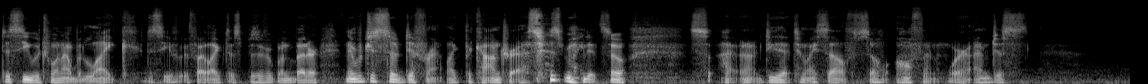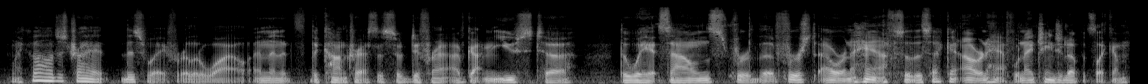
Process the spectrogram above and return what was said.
to see which one I would like, to see if, if I liked a specific one better. And they were just so different. Like the contrast just made it so. so I, I do that to myself so often, where I'm just like, oh, I'll just try it this way for a little while. And then it's the contrast is so different. I've gotten used to the way it sounds for the first hour and a half. So the second hour and a half, when I change it up, it's like I'm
